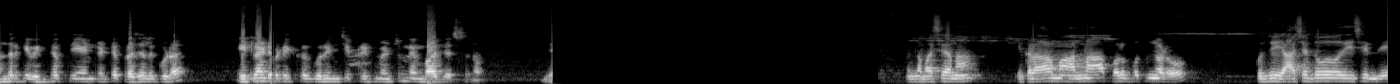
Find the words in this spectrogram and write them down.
అందరికీ విజ్ఞప్తి ఏంటంటే ప్రజలకు కూడా ఇట్లాంటి గురించి ట్రీట్మెంట్స్ మేము బాగా చేస్తున్నాం. నమస్తే అన్న. ఇక్కడ మా అన్న పొలకపోతున్నాడు కొంచెం యాసిడ్ తీసింది.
